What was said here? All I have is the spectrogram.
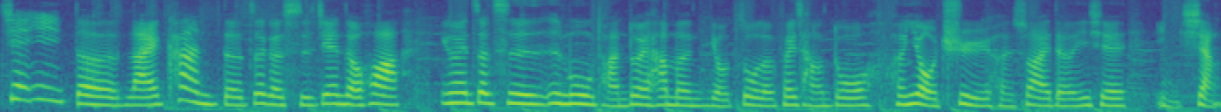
建议的来看的这个时间的话，因为这次日暮团队他们有做了非常多很有趣、很帅的一些影像，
